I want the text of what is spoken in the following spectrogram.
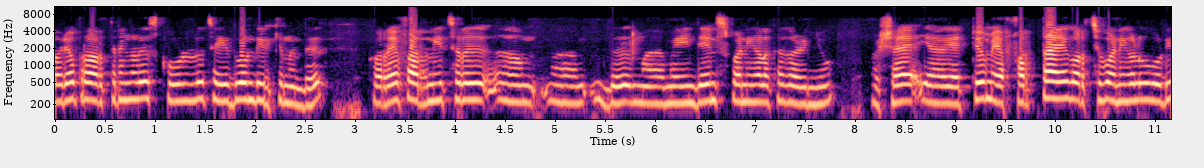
ഓരോ പ്രവർത്തനങ്ങൾ സ്കൂളിൽ ചെയ്തുകൊണ്ടിരിക്കുന്നുണ്ട്. കുറേ ഫർണിച്ചർ ഇത് മെയിന്റെനൻസ് പണികളൊക്കെ കഴിഞ്ഞു. പക്ഷേ ഏറ്റവും എഫർട്ടായ കുറച്ച് പണികൾ കൂടി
